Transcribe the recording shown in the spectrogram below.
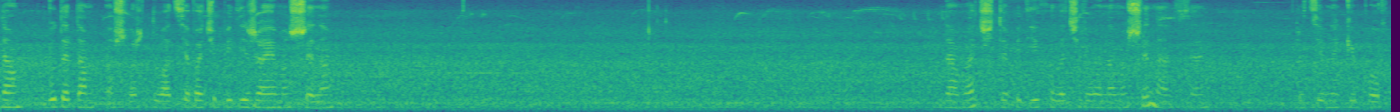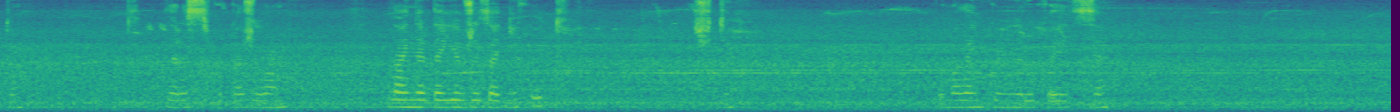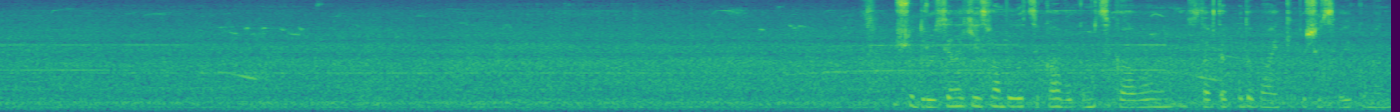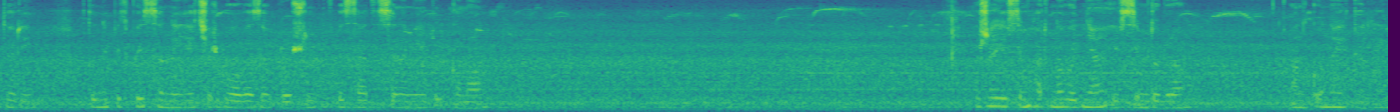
Да, буде там аж вартуватися. Бачу, під'їжджає машина. Да, бачите, під'їхала червона машина, це працівники порту. Зараз покажу вам. Лайнер дає вже задній ход. Бачите, помаленьку він рухається. Ну що, друзі, я надіюсь, вам було цікаво. Кому цікаво, ставте подобайки, пишіть свої коментарі. Хто не підписаний, я чергове запрошую підписатися на мій YouTube канал. Бажаю всім гарного дня і всім добра. Анкона Італія.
